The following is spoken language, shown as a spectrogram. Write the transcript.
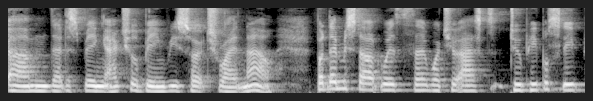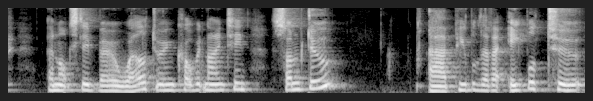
um, that is being actually being researched right now. But let me start with uh, what you asked Do people sleep and not sleep very well during COVID 19? Some do. Uh, people that are able to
